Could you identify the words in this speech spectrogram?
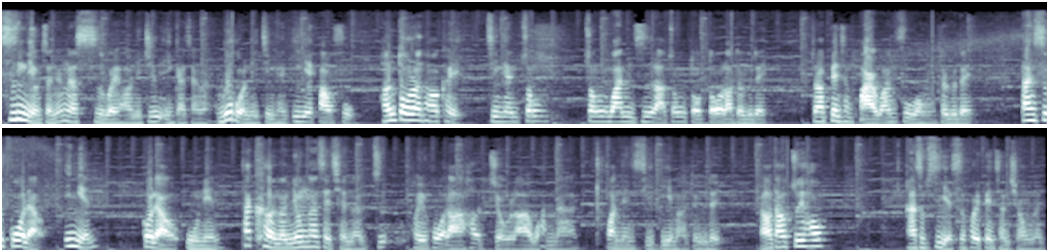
是你有怎样的思维哈，你就应该怎样。如果你今天一夜暴富，很多人哈可以今天中中万字啦，中多多了，对不对？都要变成百万富翁，对不对？但是过了一年。过了五年，他可能用那些钱呢挥霍啦、喝酒啦、玩啦、欢天喜地嘛，对不对？然后到最后，他是不是也是会变成穷人？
